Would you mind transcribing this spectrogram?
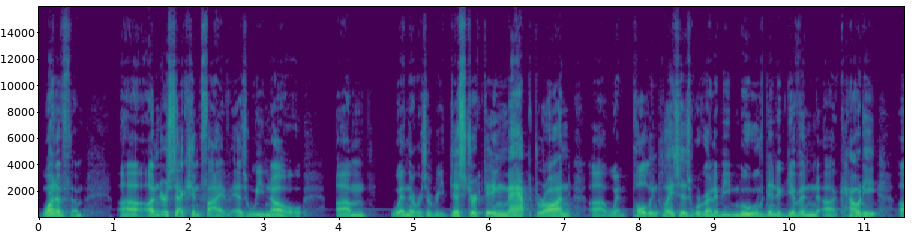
one of them. Uh, under Section 5, as we know, um, when there was a redistricting map drawn, uh, when polling places were going to be moved in a given uh, county, uh,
